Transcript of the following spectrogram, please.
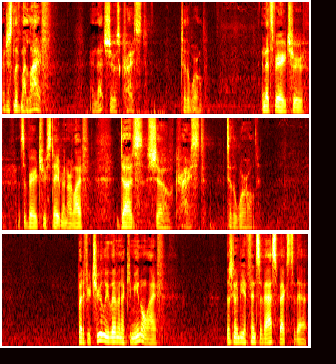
I just live my life, and that shows Christ to the world. And that's very true. That's a very true statement. Our life does show Christ to the world. But if you're truly living a communal life, there's going to be offensive aspects to that.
